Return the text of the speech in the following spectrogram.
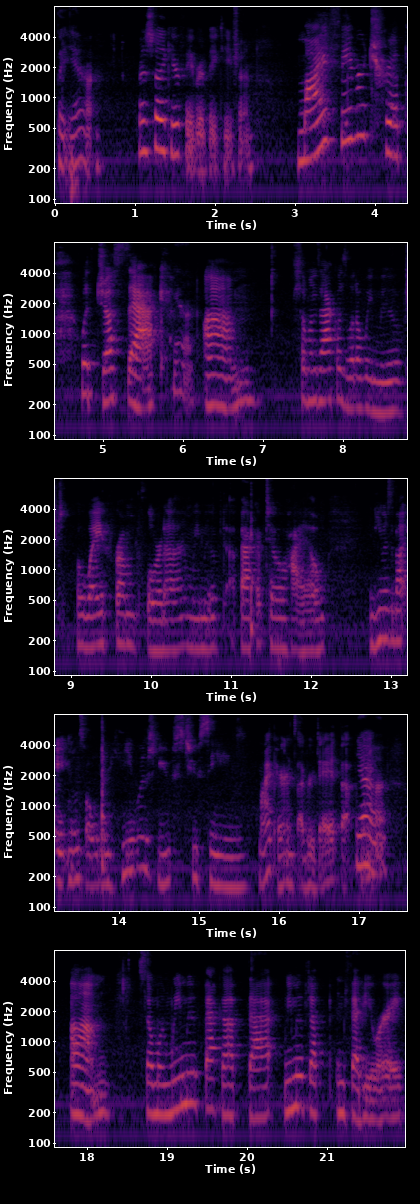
but yeah, what's like your favorite vacation? My favorite trip with just Zach Yeah. Um, so when Zach was little, we moved away from Florida and we moved back up to Ohio. And he was about eight months old, and he was used to seeing my parents every day at that point. Yeah. Um, so when we moved back up, that we moved up in February.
